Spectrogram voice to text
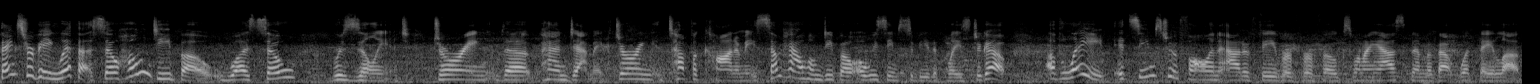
Thanks for being with us. So, Home Depot was so resilient during the pandemic, during tough economies. Somehow, Home Depot always seems to be the place to go. Of late, it seems to have fallen out of favor for folks when I ask them about what they love.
